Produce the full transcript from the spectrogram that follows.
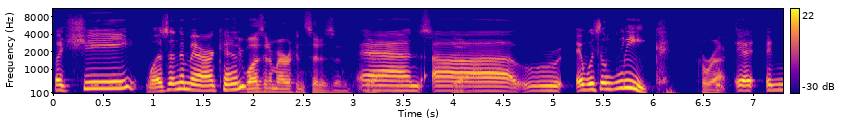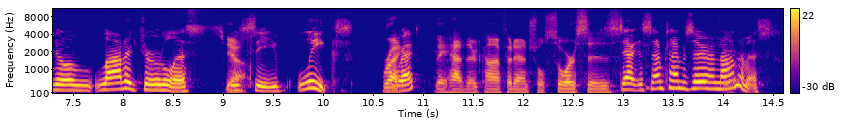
But she was an American, She was an American citizen. Yeah, and yes, yeah, uh, r- it was a leak. correct. It, you know, a lot of journalists Yeah. receive leaks. right. Correct. They have their confidential sources. Exactly. Sometimes they're anonymous.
